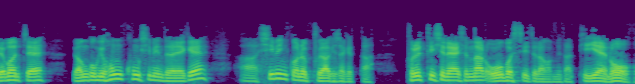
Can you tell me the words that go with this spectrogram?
네 번째, 영국이 홍콩 시민들에게 아, 시민권을 부여하기 시작했다. 브리티시 내셔널 오버시즈라고 합니다. BNO.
